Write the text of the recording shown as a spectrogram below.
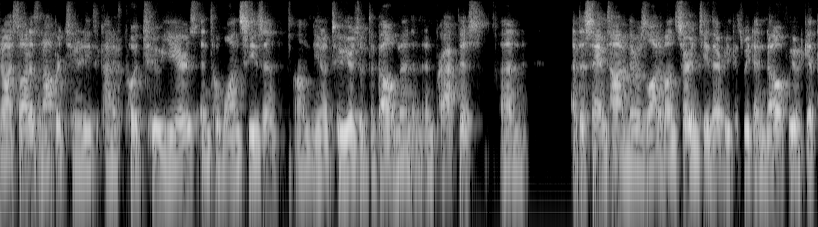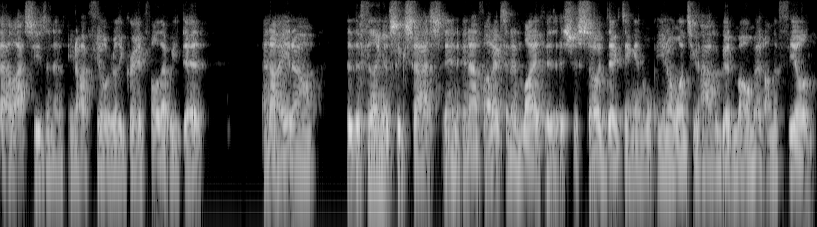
you know, I saw it as an opportunity to kind of put two years into one season. Um, you know, two years of development and, and practice, and at the same time, there was a lot of uncertainty there because we didn't know if we would get that last season. And you know, I feel really grateful that we did. And I, you know, the, the feeling of success in, in athletics and in life is, is just so addicting. And, you know, once you have a good moment on the field,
